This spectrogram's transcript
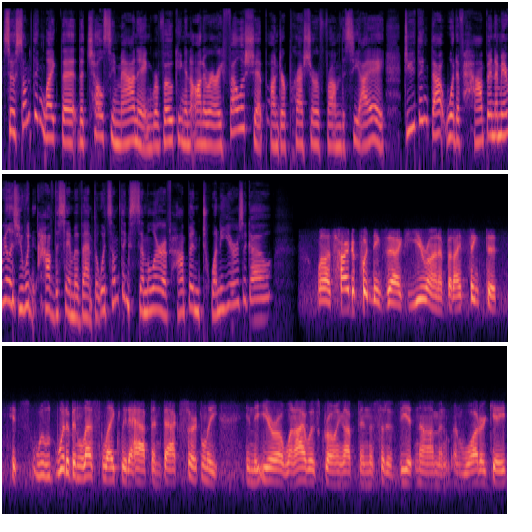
So, something like the the, Chelsea Manning revoking an honorary fellowship under pressure from the CIA. Do you think that would have happened? I mean, I realize you wouldn't have the same event, but would something similar have happened 20 years ago? Well, it's hard to put an exact year on it, but I think that it would have been less likely to happen back certainly in the era when I was growing up in the sort of Vietnam and, and Watergate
